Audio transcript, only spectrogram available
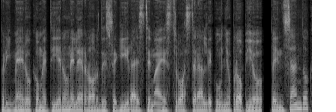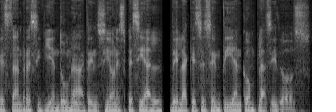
Primero cometieron el error de seguir a este maestro astral de cuño propio, pensando que están recibiendo una atención especial, de la que se sentían complácidos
